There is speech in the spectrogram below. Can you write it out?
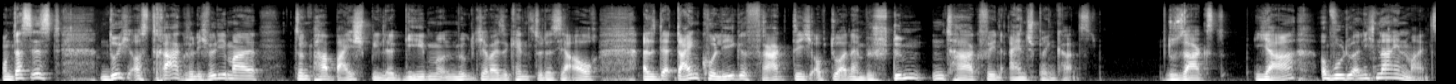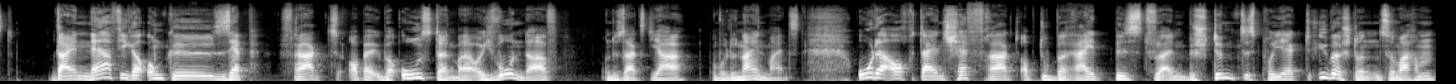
Und das ist durchaus tragisch. Und ich will dir mal so ein paar Beispiele geben und möglicherweise kennst du das ja auch. Also de dein Kollege fragt dich, ob du an einem bestimmten Tag für ihn einspringen kannst. Du sagst ja, obwohl du eigentlich nein meinst. Dein nerviger Onkel Sepp fragt, ob er über Ostern bei euch wohnen darf und du sagst ja, obwohl du nein meinst. Oder auch dein Chef fragt, ob du bereit bist, für ein bestimmtes Projekt Überstunden zu machen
